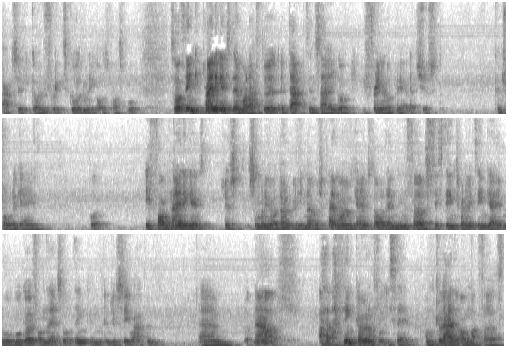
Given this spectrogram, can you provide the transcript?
absolutely go for it, score as many goals as possible. So I think playing against them, I'd have to adapt and say, look, you're 3 0 up here, let's just control the game. But if I'm playing against just somebody who I don't really know, just play my own game style. Then in the first 15, 20 minute in game, we'll, we'll go from there, sort of thing, and, and just see what happens. Um, but now, I, I think going off what you said, I'm glad that I'm not first.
